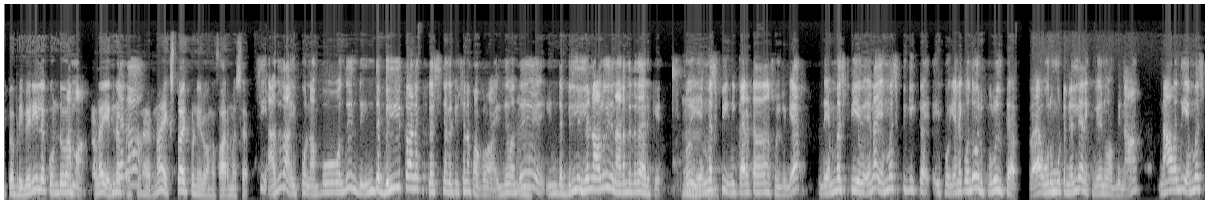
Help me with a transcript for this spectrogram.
இப்ப இப்படி வெளியில கொண்டு. வந்தனால என்ன பிரச்சனைனா எக்ஸ்ப்ளாய்ட் பண்ணிடுவாங்க ஃபார்மர்ஸ See, அதுதான். இப்போ நம்ம வந்து இந்த இந்த பில்லுக்கான பிளஸ் நெகட்டிவ்ஸ் பாக்குறோம் இது வந்து இந்த பில் இல்லைனாலும் இது நடந்துட்டு தான் இருக்கு. ஸோ எம்எஸ்பி நீ கரெக்டா தான் சொல்றீங்க. இந்த எம்எஸ்பி ஏன்னா எம்எஸ்பிக்கு இப்போ எனக்கு வந்து ஒரு பொருள் தேவை. ஒரு மூட்டை நெல் எனக்கு வேணும் அப்படின்னா நான் வந்து எம்எஸ்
